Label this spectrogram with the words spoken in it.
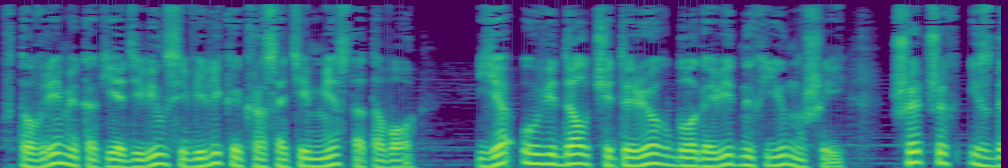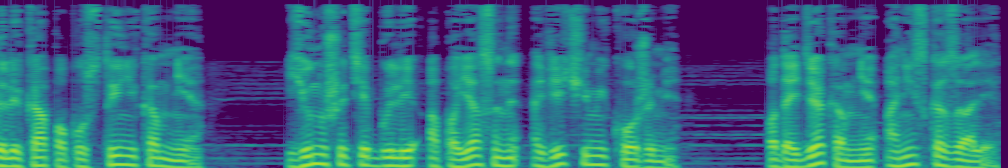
В то время, как я дивился великой красоте места того, я увидал четырех благовидных юношей, шедших издалека по пустыне ко мне. Юноши те были опоясаны овечьими кожами. Подойдя ко мне, они сказали,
